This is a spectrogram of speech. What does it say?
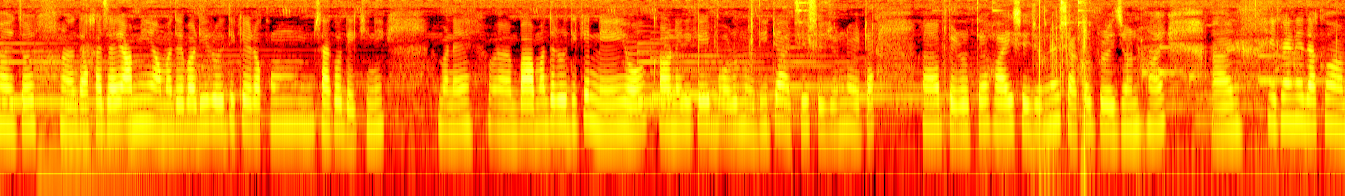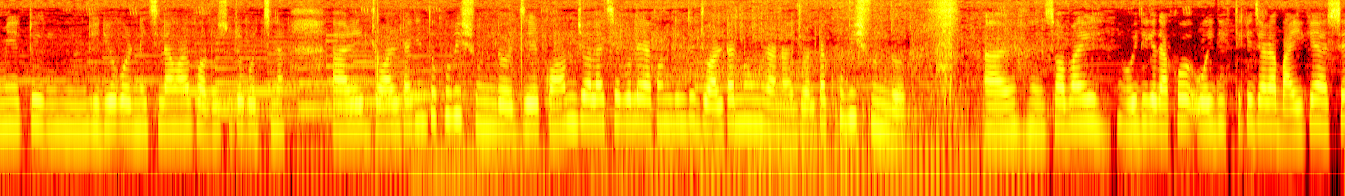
হয়তো দেখা যায়। আমি আমাদের বাড়ির ওইদিকে এরকম সাঁকো দেখিনি। মানে বা আমাদের ওদিকে নেইও, কারণ এদিকে এই বড় নদীটা আছে সেই জন্য এটা পেরোতে হয় সেই জন্য সাঁকোর প্রয়োজন হয়। আর এখানে দেখো, আমি একটু ভিডিও করে নিয়েছিলাম, আর ফটোশ্যুটও করছিলাম। আর এই জলটা কিন্তু খুবই সুন্দর, যে কম জল আছে বলে এখন কিন্তু জলটা নোংরা নয়, জলটা খুবই সুন্দর। আর সবাই ওইদিকে দেখো ওই দিক থেকে যারা বাইকে আসে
